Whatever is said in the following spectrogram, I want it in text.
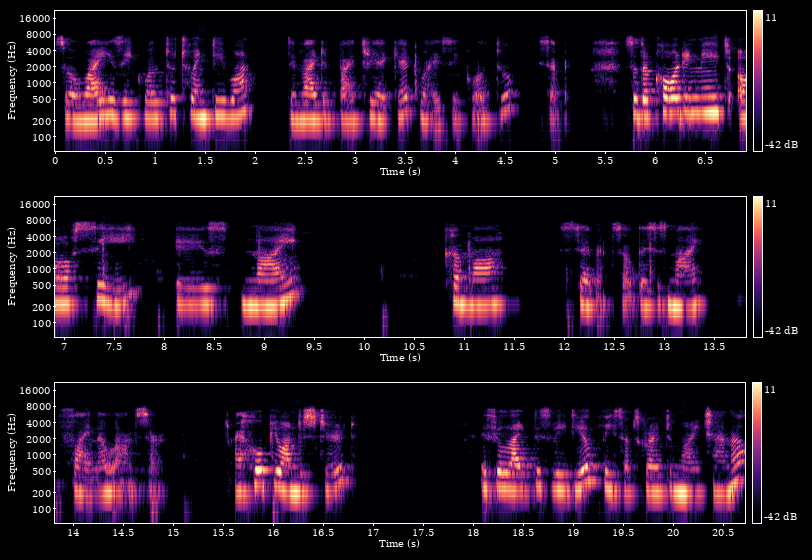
So y is equal to 21 divided by 3, I get y is equal to 7. So the coordinate of C is 9, comma 7. So this is my final answer. I hope you understood. If you like this video, please subscribe to my channel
